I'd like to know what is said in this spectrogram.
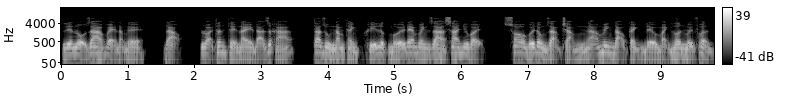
liền lộ ra vẻ nặng nề, đạo, loại thân thể này đã rất khá, ta dùng năm thành khí lực mới đem doanh ra xa như vậy, so với đồng dạng chạm ngã minh đạo cảnh đều mạnh hơn mấy phần.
